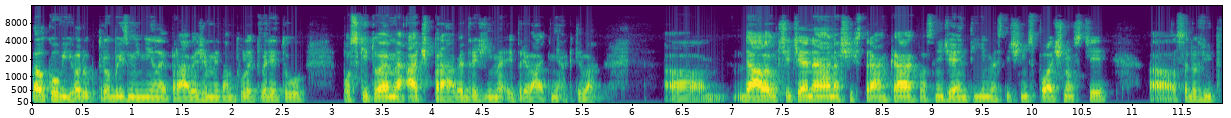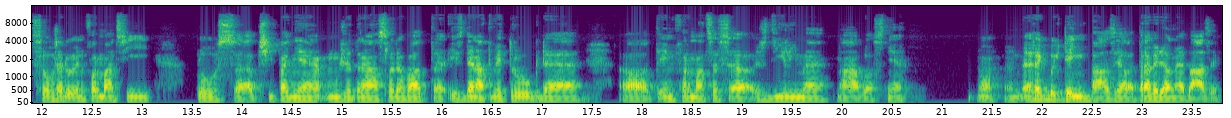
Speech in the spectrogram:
velkou výhodu, kterou bych zmínil, je právě, že my tam tu likviditu poskytujeme, ač právě držíme i privátní aktiva. Dále určitě na našich stránkách vlastně JNT investiční společnosti se dozvíte celou řadu informací plus eh, případně můžete následovat i zde na Twitteru, kde eh, ty informace eh, sdílíme na vlastně, no, neřekl bych denní bázi, ale pravidelné bázi.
